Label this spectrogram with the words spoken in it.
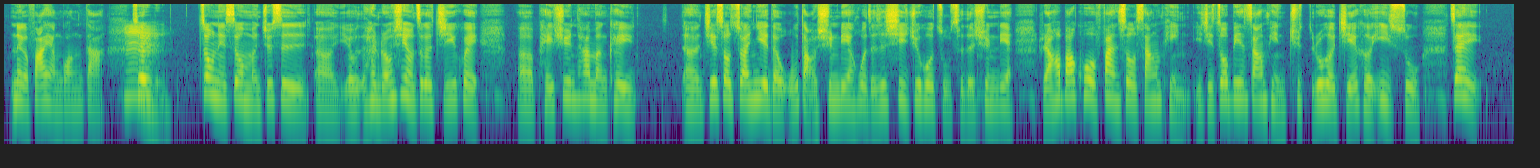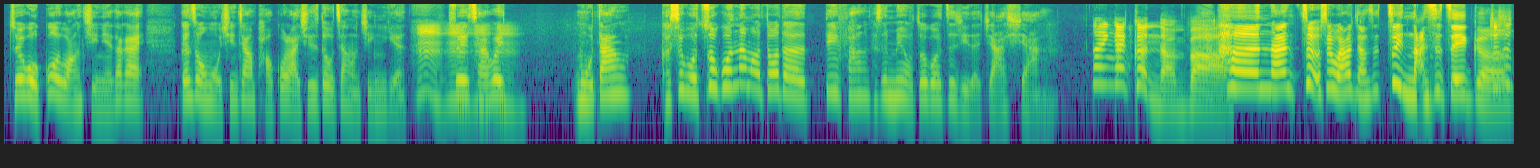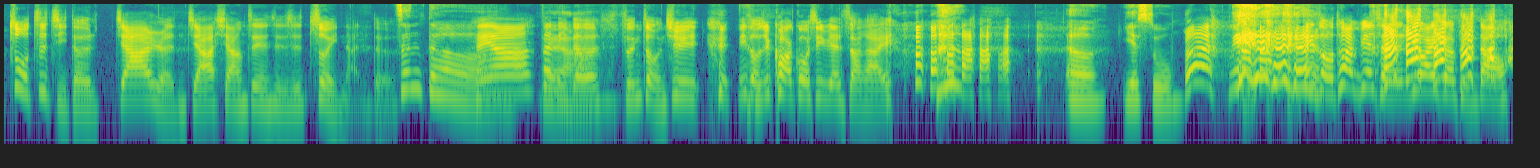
那个发扬光大。所以重点是我们就是呃有很荣幸有这个机会呃培训他们可以。呃，接受专业的舞蹈训练，或者是戏剧或主持的训练，然后包括贩售商品以及周边商品，去如何结合艺术。在，所以我过往几年大概跟着我母亲这样跑过来，其实都有这样的经验。嗯，嗯，所以才会牡丹。可是我做过那么多的地方，可是没有做过自己的家乡。那应该更难吧？很难，这所以我要讲是最难是这个，就是做自己的家人家乡这件事是最难的，真的。对呀，但你的，你怎么去？你怎么去跨过性别障碍？嗯，耶稣。你 你怎么突然变成另外一个频道？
